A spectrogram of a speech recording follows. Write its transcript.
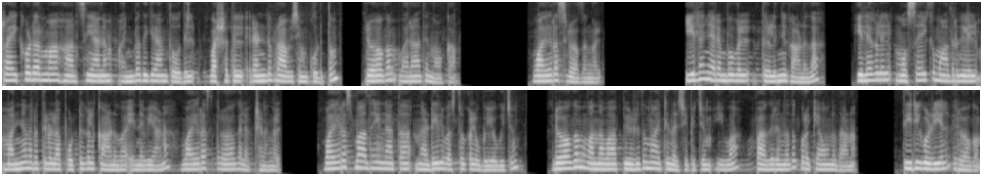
ട്രൈക്കോഡർമ ഹാർസിയാനം അൻപത് ഗ്രാം തോതിൽ വർഷത്തിൽ രണ്ട് പ്രാവശ്യം കൊടുത്തും രോഗം വരാതെ നോക്കാം. വൈറസ് രോഗങ്ങൾ. ഇലഞരമ്പുകൾ തെളിഞ്ഞു കാണുക ഇലകളിൽ മൊസൈക്ക് മാതൃകയിൽ മഞ്ഞ നിറത്തിലുള്ള പൊട്ടുകൾ കാണുക എന്നിവയാണ് വൈറസ് രോഗലക്ഷണങ്ങൾ. വൈറസ് ബാധയില്ലാത്ത നടീൽ വസ്തുക്കൾ ഉപയോഗിച്ചും രോഗം വന്നവ പിഴുതുമാറ്റി നശിപ്പിച്ചും ഇവ പകരുന്നത് കുറയ്ക്കാവുന്നതാണ്. തിരികൊഴിയൽ രോഗം.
